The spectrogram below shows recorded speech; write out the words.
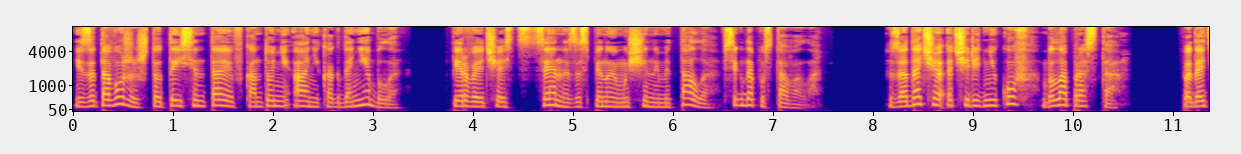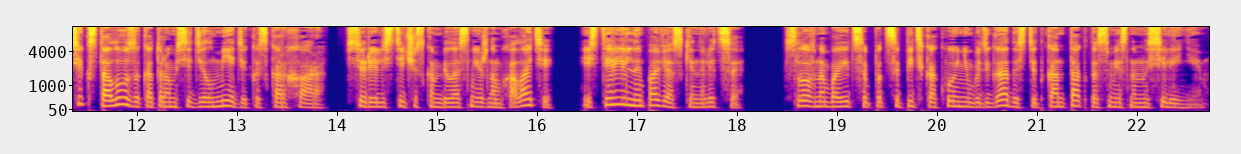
Из-за того же, что Тейсентаев в кантоне А никогда не было, первая часть сцены за спиной мужчины металла всегда пустовала. Задача очередников была проста — подойти к столу, за которым сидел медик из Кархара в сюрреалистическом белоснежном халате и стерильной повязке на лице, словно боится подцепить какую-нибудь гадость от контакта с местным населением.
